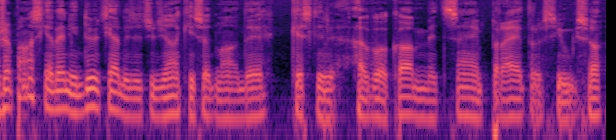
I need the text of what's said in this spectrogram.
je pense qu'il y avait les deux tiers des étudiants qui se demandaient qu'est-ce que avocat, médecin, prêtre, ci ou ça.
